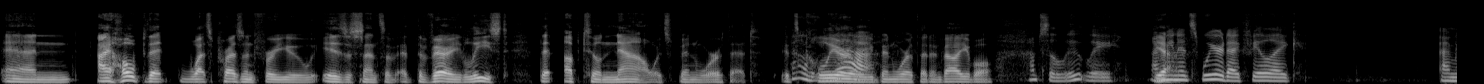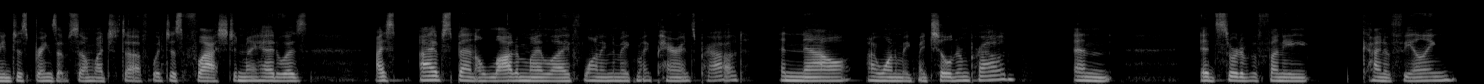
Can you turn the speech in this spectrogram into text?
and i hope that what's present for you is a sense of at the very least that up till now it's been worth it it's Oh, clearly yeah. been worth it and valuable Absolutely. I Yeah. mean, it's weird. I feel like, I mean, just brings up so much stuff. What just flashed in my head was I, I've spent a lot of my life wanting to make my parents proud. And now I want to make my children proud. And it's sort of a funny kind of feeling.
